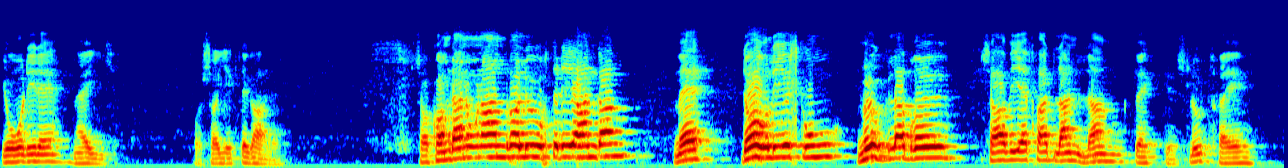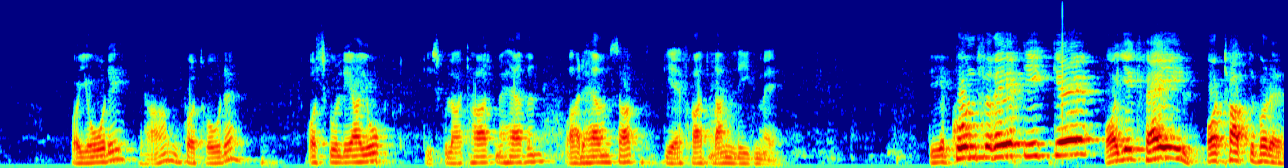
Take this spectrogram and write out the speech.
Gjorde de det? Nei. Og så gikk det galt. Så kom det noen andre og lurte de en gang med dårlige sko, mugla brød, sa vi er fra et land langt vekke, slutt fred. Og gjorde de? Ja, vi får tro det. Og skulle de ha gjort? De skulle ha talt med Herren, og hadde Herren sagt de er fra et land lik med. De konfererte ikke og gikk feil og tapte på det.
